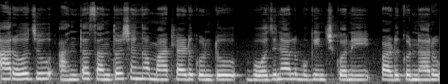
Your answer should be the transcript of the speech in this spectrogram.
ఆ రోజు అంత సంతోషంగా మాట్లాడుకుంటూ భోజనాలు ముగించుకొని పడుకున్నారు.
